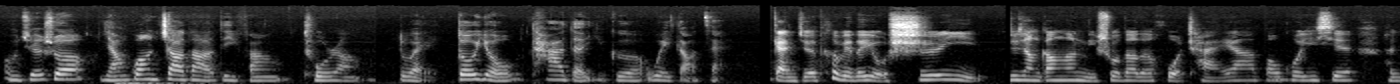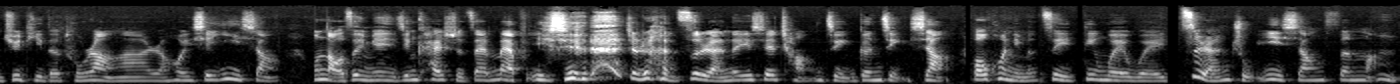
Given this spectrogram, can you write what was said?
我觉得说阳光照到的地方，土壤对都有它的一个味道在，感觉特别的有诗意。就像刚刚你说到的火柴呀，包括一些很具体的土壤啊，然后一些意象，我脑子里面已经开始在 map 一些 就是很自然的一些场景跟景象，包括你们自己定位为自然主义香氛嘛，嗯。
